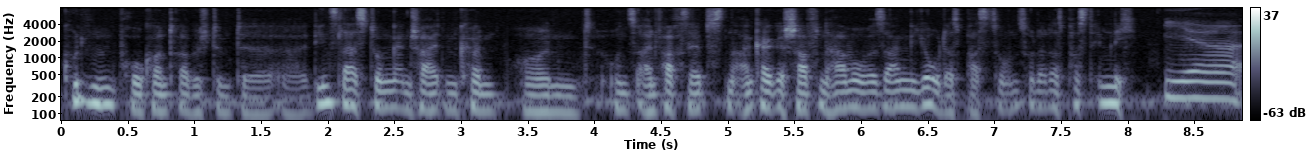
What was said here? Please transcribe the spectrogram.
Kunden pro kontra bestimmte äh, Dienstleistungen entscheiden können und uns einfach selbst einen Anker geschaffen haben, wo wir sagen, jo, das passt zu uns oder das passt eben nicht. Ihr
